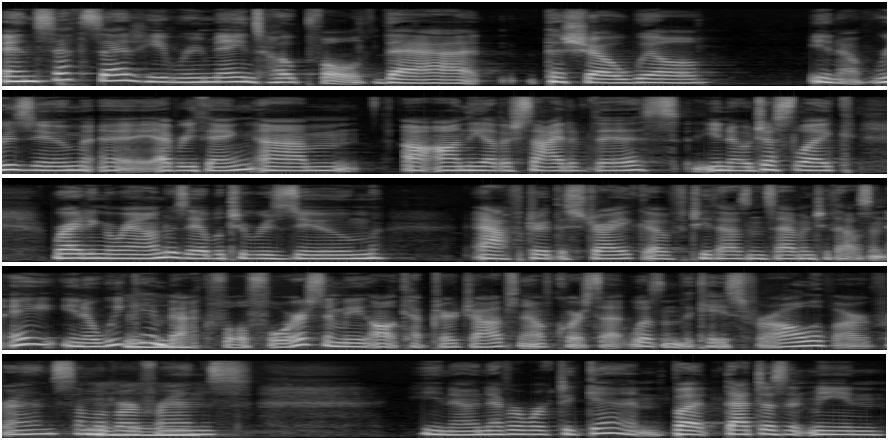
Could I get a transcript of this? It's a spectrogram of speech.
And Seth said he remains hopeful that the show will, you know, resume uh, everything um, uh, on the other side of this. You know, just like Riding Around was able to resume after the strike of 2007 2008 you know we mm-hmm. came back full force and we all kept our jobs now of course that wasn't the case for all of our friends some mm-hmm. of our mm-hmm. friends you know never worked again but that doesn't mean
